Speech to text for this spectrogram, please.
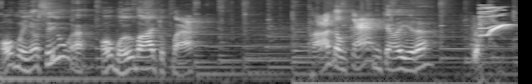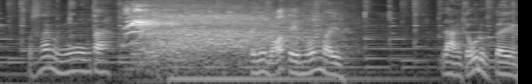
Ổ mì nhỏ xíu à ổ bự ba chục bạc. Thả cho cá ăn chơi vậy đó. Ủa, sao thấy mình ngu ta? Tự nhiên bỏ tiền mua bánh mì. Làm chủ được tiền.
